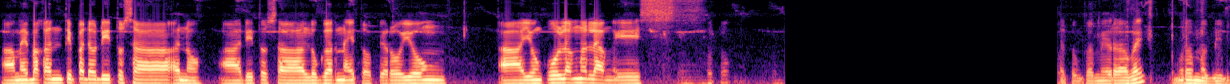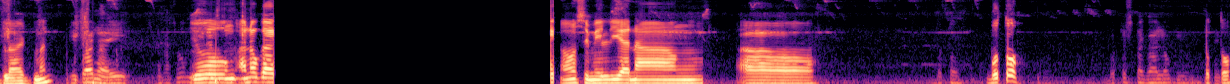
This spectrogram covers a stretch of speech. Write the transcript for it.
ah, may bakante pa daw dito sa ano, ah, dito sa lugar na ito pero yung ah, yung kulang na lang is Yung buto. itong camera ba? Mura magni-blurred man. Ikaw na eh. Yung ano guys, no, similya ng ah, Buto. buto. Buto sa Tagalog yun. Buto.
